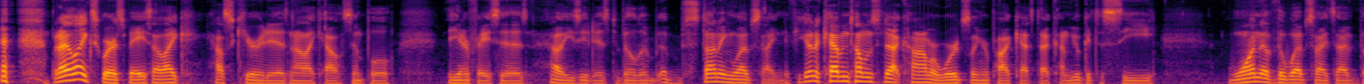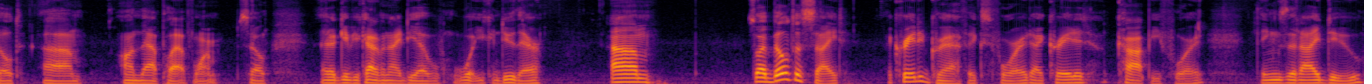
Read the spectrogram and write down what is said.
but I like Squarespace. I like how secure it is, and I like how simple the interface is, how easy it is to build a, a stunning website. And if you go to kevintumlinson.com or wordslingerpodcast.com, you'll get to see one of the websites I've built um, on that platform. So that'll give you kind of an idea of what you can do there. Um, so I built a site. I created graphics for it. I created copy for it. Things that I do,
